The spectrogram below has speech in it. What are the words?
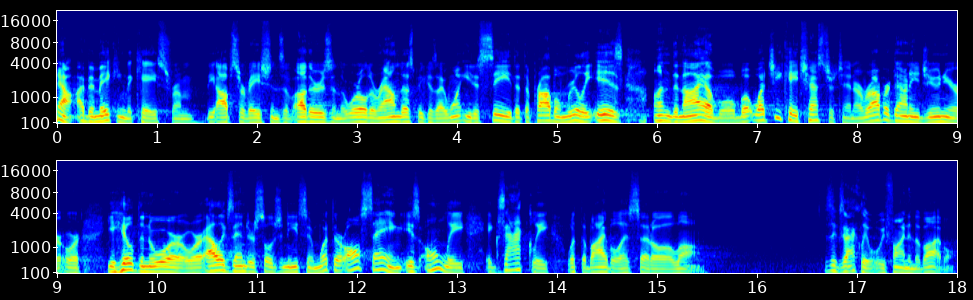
Now, I've been making the case from the observations of others in the world around us because I want you to see that the problem really is undeniable. But what G.K. Chesterton or Robert Downey Jr. or Yehiel Denor or Alexander Solzhenitsyn, what they're all saying is only exactly what the Bible has said all along. This is exactly what we find in the Bible.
